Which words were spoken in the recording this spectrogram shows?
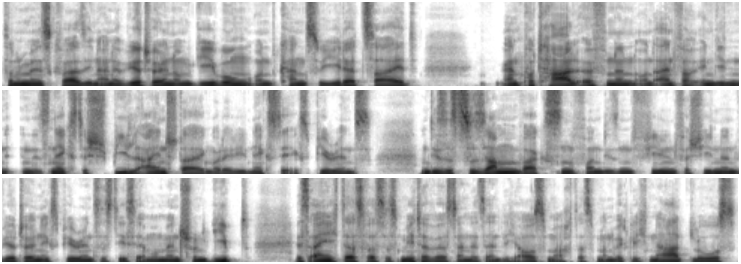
sondern man ist quasi in einer virtuellen Umgebung und kann zu jeder Zeit ein Portal öffnen und einfach in, die, in das nächste Spiel einsteigen oder die nächste Experience. Und dieses Zusammenwachsen von diesen vielen verschiedenen virtuellen Experiences, die es ja im Moment schon gibt, ist eigentlich das, was das Metaverse dann letztendlich ausmacht, dass man wirklich nahtlos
